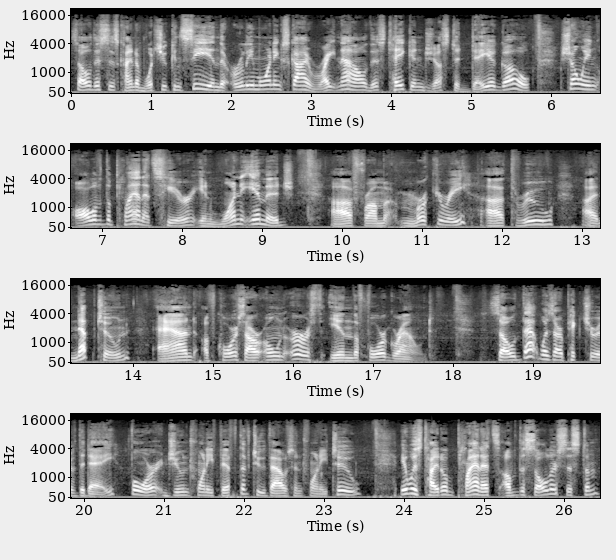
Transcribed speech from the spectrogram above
So this is kind of what you can see in the early morning sky right now. This taken just a day ago, showing all of the planets here in one image uh, from Mercury uh, through uh, Neptune, and of course our own Earth in the foreground. So that was our picture of the day for June 25th of 2022. It was titled Planets of the Solar System.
